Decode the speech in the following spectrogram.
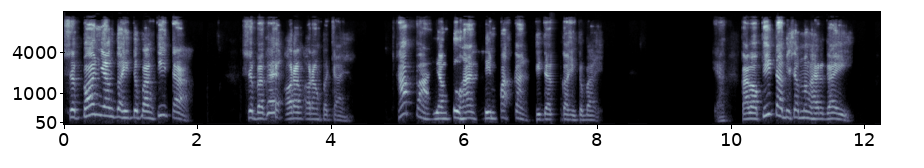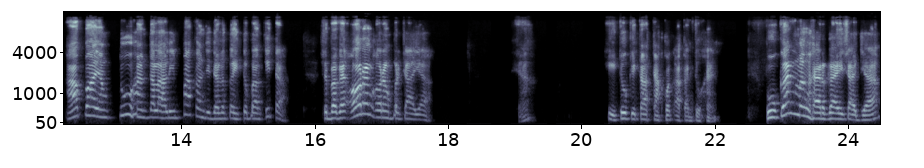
Sepanjang kehidupan kita sebagai orang-orang percaya. Apa yang Tuhan limpahkan di dalam kehidupan ini? Ya, kalau kita bisa menghargai apa yang Tuhan telah limpahkan di dalam kehidupan kita sebagai orang-orang percaya, ya, itu kita takut akan Tuhan. Bukan menghargai saja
